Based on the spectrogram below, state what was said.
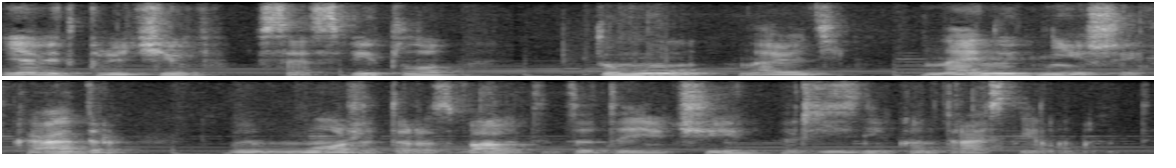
я відключив все світло, тому навіть найнудніший кадр ви можете розбавити, додаючи різні контрастні елементи.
